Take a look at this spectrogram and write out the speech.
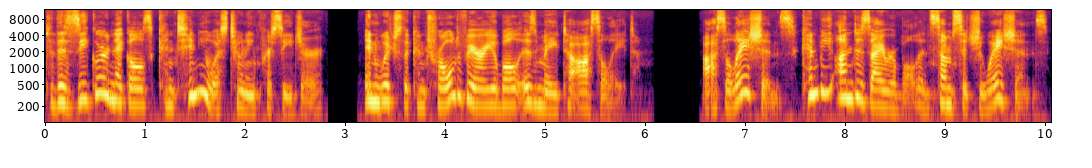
to the Ziegler-Nichols continuous tuning procedure in which the controlled variable is made to oscillate. Oscillations can be undesirable in some situations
